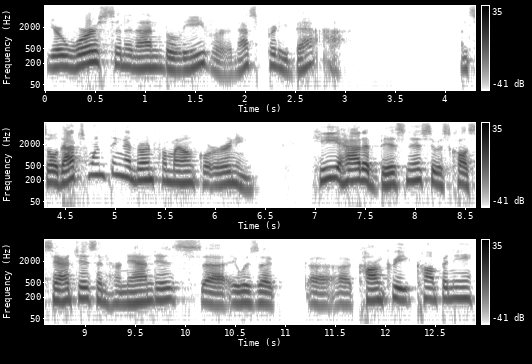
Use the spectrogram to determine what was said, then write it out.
you're worse than an unbeliever. That's pretty bad. And so that's one thing I learned from my Uncle Ernie. He had a business, it was called Sanchez and Hernandez. Uh, it was a, a, a concrete company.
